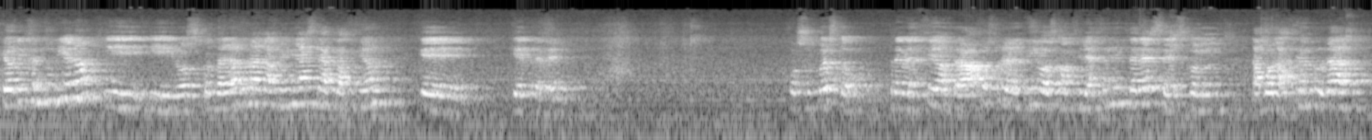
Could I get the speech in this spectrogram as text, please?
qué origen tuvieron y, os contaré algunas de las líneas de actuación que, que prevén. Por supuesto, prevención, trabajos preventivos, conciliación de intereses con la población rural,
